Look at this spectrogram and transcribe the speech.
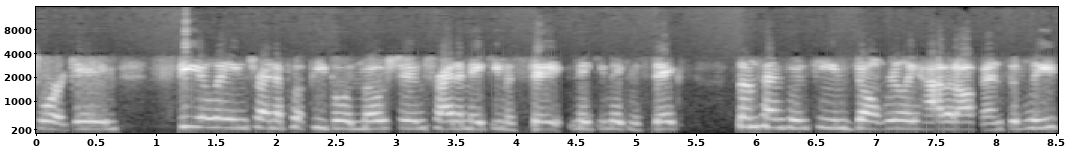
short game, stealing, trying to put people in motion, trying to make you mistake, make you make mistakes sometimes when teams don't really have it offensively,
